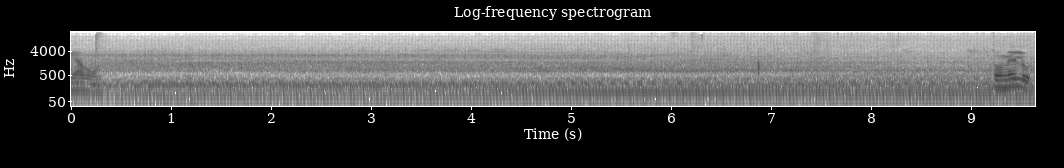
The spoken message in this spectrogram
นี่ครับผมตรงนี้หลุด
